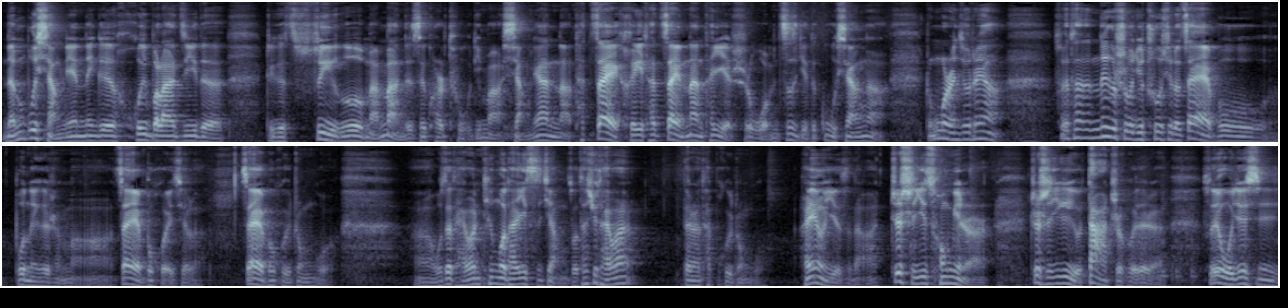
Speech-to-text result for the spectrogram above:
能不想念那个灰不拉几的这个罪恶满满的这块土地吗？想念呐，它再黑，它再烂，它也是我们自己的故乡啊。中国人就这样。所以他那个时候就出去了，再也不不那个什么啊，再也不回去了，再也不回中国。啊，我在台湾听过他一次讲座，他去台湾，但是他不回中国，很有意思的啊。这是一聪明人，这是一个有大智慧的人。所以我就是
